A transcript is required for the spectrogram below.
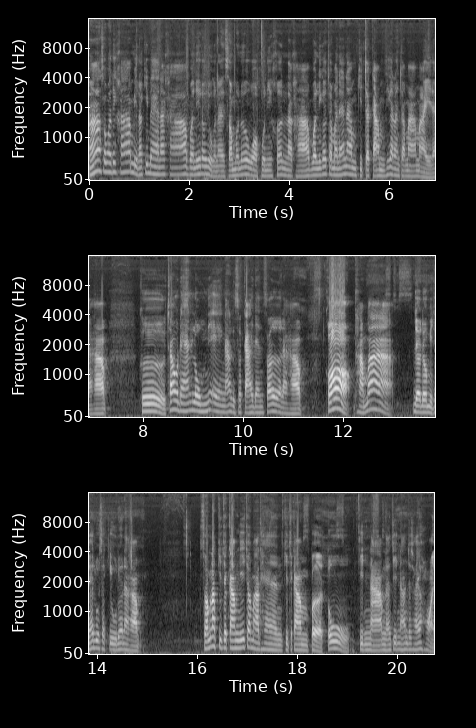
ฮะสวัสดีครับ มีลักกี้แบร์นะครับ วันนี้เราอยู่กันใน Summoner War Chronicle นะครับ วันนี้ก็จะมาแนะนำกิจกรรมที่กำลังจะมาใหม่นะครับ คือเจ้าแดนลมนี่เองนะ หรือ Sky Dancer นะครับ ก็ถามว่า เดี๋ยวเดี๋ยวมีจะให้ดูสกิลด้วยนะครับสำหรับกิจกรรมนี้จะมาแทนกิจกรรมเปิดตู้กินน้ำนะกินน้ำจะใช้หอย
